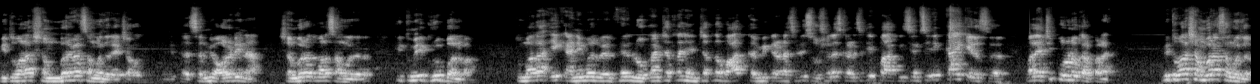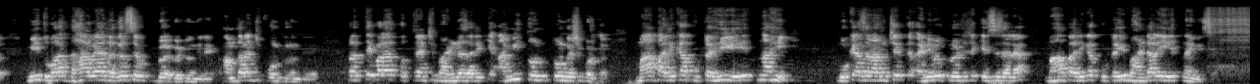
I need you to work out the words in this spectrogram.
मी तुम्हाला शंभर वेळा समजलं याच्यावर म्हणजे सर मी ऑलरेडी ना शंभर वेळा तुम्हाला सांगून दिलं की तुम्ही ग्रुप बनवा. तुम्हाला एक अॅनिमल वेलफेअर लोकांच्यातला ह्यांच्यातला वाद कमी करण्यासाठी सोशलाइज करण्यासाठी पाक पीसीएमसीने काय केलं सर मला याची पूर्ण कल्पना आहे मी तुम्हाला शंभर वेळा समजलं मी तुम्हाला दहा वेळा नगरसेवक भेटून दिले आमदारांची फोन करून दिले. प्रत्येक वेळा कुत्र्यांची भांडणं झाली की आम्ही तोंड तोंड कशी पडतो महापालिका कुठंही येत नाही. मुक्या जणांचे अॅनिमल क्रुएल्टीच्या केसेस झाल्या महापालिका कुठेही भांडायला येत नाही सर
